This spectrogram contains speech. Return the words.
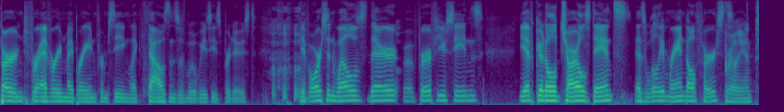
burned forever in my brain from seeing like thousands of movies he's produced. if Orson Welles there uh, for a few scenes, you have good old Charles Dance as William Randolph Hearst, Brilliant.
